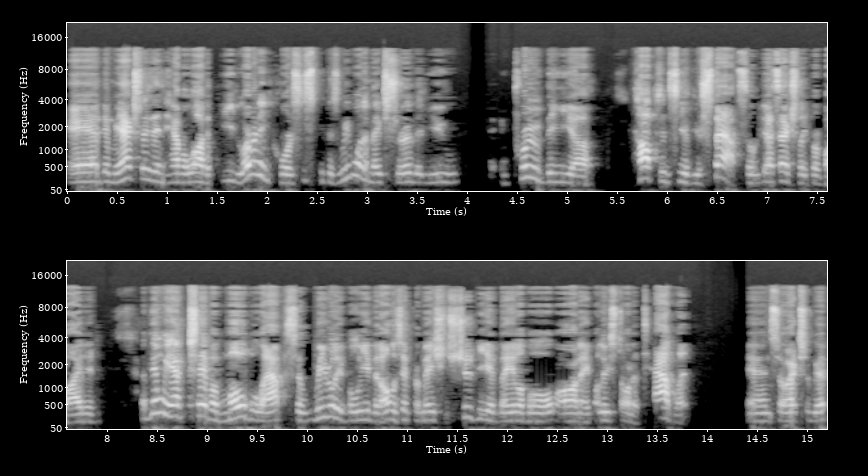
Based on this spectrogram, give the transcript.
and then we actually then have a lot of e-learning courses because we want to make sure that you improve the uh, competency of your staff. So that's actually provided and then we actually have a mobile app, so we really believe that all this information should be available on a, at least on a tablet. And so actually we have,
